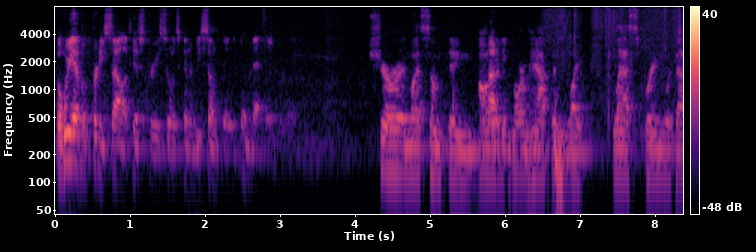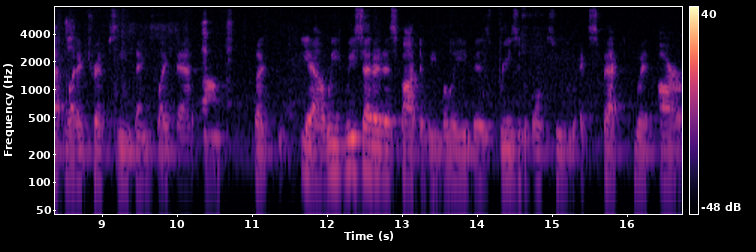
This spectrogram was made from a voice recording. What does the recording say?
But we have a pretty solid history, so it's gonna be something in that neighborhood. Sure, unless something out of the norm happens, like last spring with athletic trips and things like that. Um, But yeah, we, we set it at a spot that we believe is reasonable to expect with our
